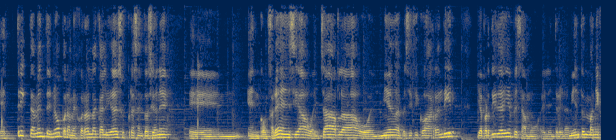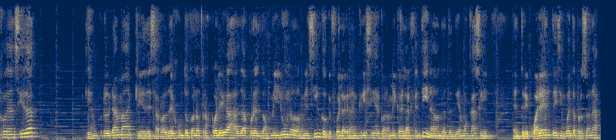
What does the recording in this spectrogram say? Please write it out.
estrictamente no para mejorar la calidad de sus presentaciones en, en conferencias o en charlas o en miedos específicos a rendir. Y a partir de ahí empezamos el entrenamiento en manejo de ansiedad, es un programa que desarrollé junto con otros colegas allá por el 2001-2005, que fue la gran crisis económica de la Argentina, donde atendíamos casi entre 40 y 50 personas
